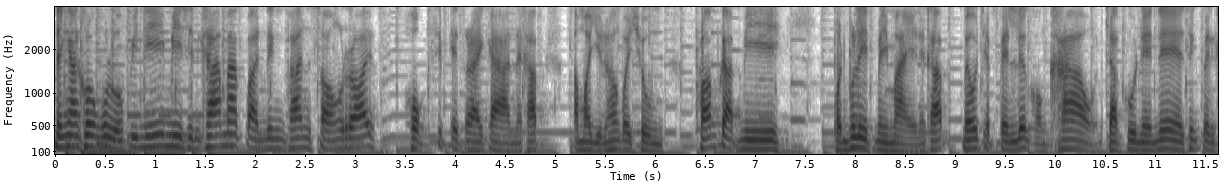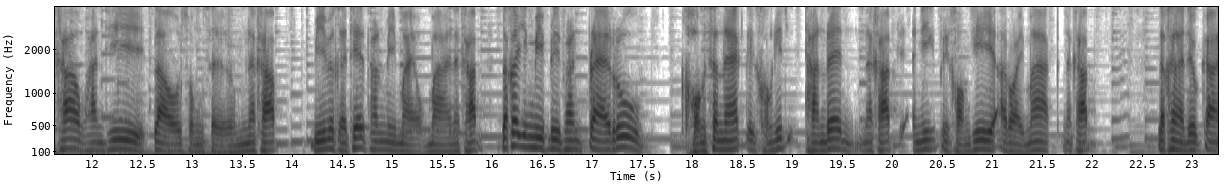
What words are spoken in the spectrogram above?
ในงานโครงการหลวงปีนี้มีสินค้ามากกว่า 1,261 รายการนะครับ เอามาอยู่ในห้องประชุม พร้อมกับมี ผลผลิตใหม่ๆนะครับไม่ว่าจะเป็นเรื่องของข้าวจากคูเนเน่ซึ่งเป็นข้าวพันธุ์ที่เราส่งเสริมนะครับมีมะเขือเทศพันธุ์ใหม่ๆออกมานะครับแล้วก็ยังมีผลิตภัณฑ์แปรรูปของสแน็คหรือของที่ทานเล่นนะครับ อันนี้เป็นของที่อร่อยมากนะครับและขณะเดียวกัน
